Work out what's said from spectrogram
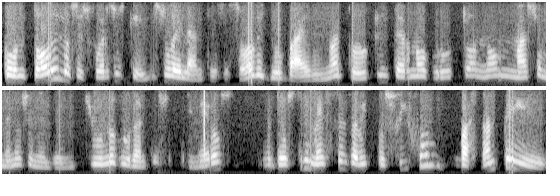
con todos los esfuerzos que hizo el antecesor de Joe Biden, ¿no? El Producto Interno Bruto, ¿no? Más o menos en el 21 durante sus primeros dos trimestres, David, pues fue bastante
